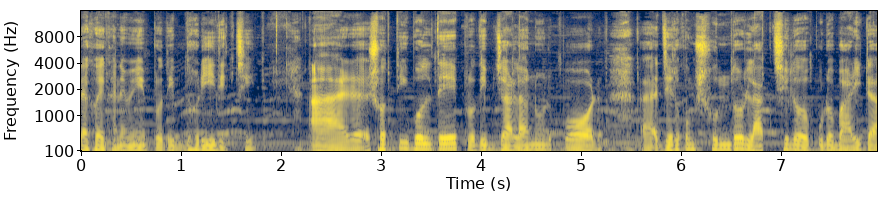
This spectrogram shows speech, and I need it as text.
দেখো, এখানে আমি প্রদীপ ধরিয়ে দিচ্ছি। আর সত্যি বলতে প্রদীপ জ্বালানোর পর যেরকম সুন্দর লাগছিল পুরো বাড়িটা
